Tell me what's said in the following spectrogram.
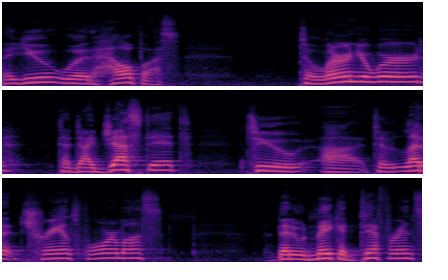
that you would help us to learn your word, to digest it, to, uh, to let it transform us, that it would make a difference.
